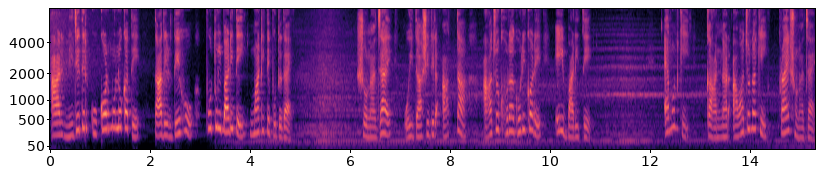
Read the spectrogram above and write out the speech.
আর নিজেদের কুকর্ম লোকাতে তাদের দেহ পুতুল বাড়িতেই মাটিতে পুঁতে দেয়। শোনা যায়, ওই দাসীদের আত্মা আজও ঘোরাঘুরি করে এই বাড়িতে। এমনকি কান্নার আওয়াজও নাকি প্রায় শোনা যায়।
